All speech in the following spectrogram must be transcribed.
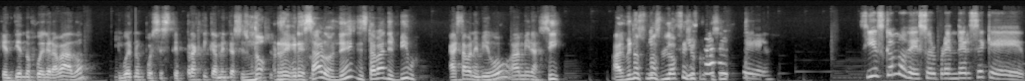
que entiendo fue grabado. Y bueno, pues este, prácticamente así es No, regresaron, ¿eh? Estaban en vivo. Ah, estaban en vivo. Ah, mira. Sí. Al menos unos bloques, yo creo que sí. Sí, es como de sorprenderse que,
